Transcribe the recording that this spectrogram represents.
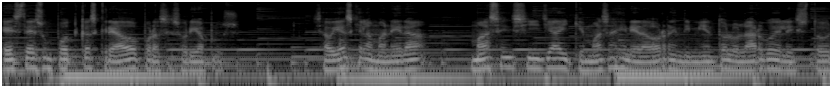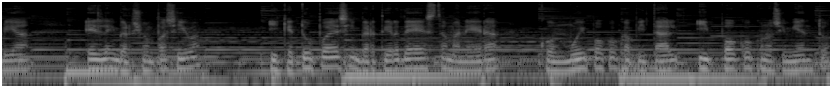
Este es un podcast creado por Asesoría Plus. ¿Sabías que la manera más sencilla y que más ha generado rendimiento a lo largo de la historia es la inversión pasiva? Y que tú puedes invertir de esta manera con muy poco capital y poco conocimiento.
